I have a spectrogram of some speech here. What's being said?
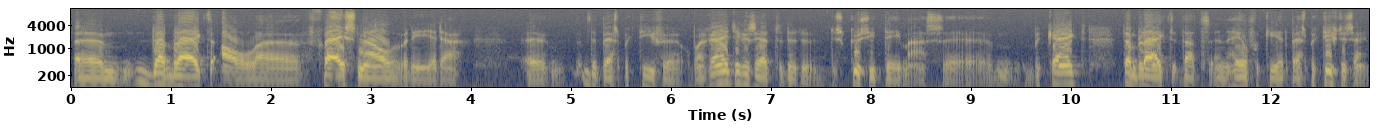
Ehm, dat blijkt al vrij snel wanneer je daar de perspectieven op een rijtje gezet, de, de discussiethema's eh, bekijkt, dan blijkt dat een heel verkeerd perspectief te zijn.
